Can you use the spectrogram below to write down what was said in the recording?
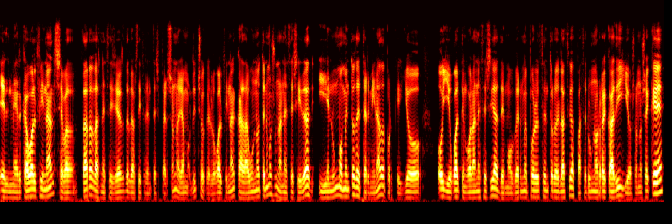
el mercado al final se va a adaptar a las necesidades de las diferentes personas. Ya hemos dicho que luego al final cada uno tenemos una necesidad y en un momento determinado, porque yo hoy igual tengo la necesidad de moverme por el centro de la ciudad para hacer unos recadillos o no sé qué,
